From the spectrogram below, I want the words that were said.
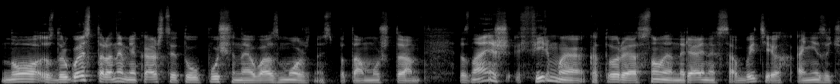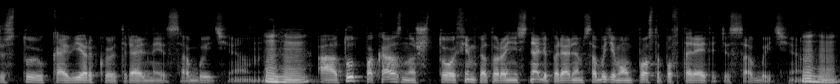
Но, с другой стороны, мне кажется, это упущенная возможность, потому что, знаешь, фильмы, которые основаны на реальных событиях, они зачастую коверкают реальные события. Угу. А тут показано, что фильм, который они сняли по реальным событиям, он просто повторяет эти события. Угу.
